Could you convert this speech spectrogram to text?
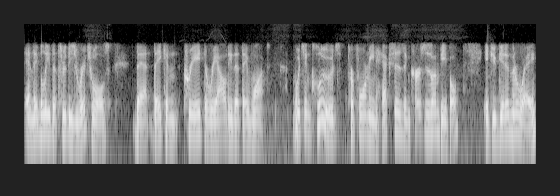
And they believe that through these rituals that they can create the reality that they want, which includes performing hexes and curses on people if you get in their way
